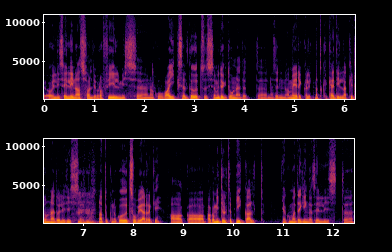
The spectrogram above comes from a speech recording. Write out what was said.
oli selline asfaldiprofiil, mis äh, nagu vaikselt õõtsus, siis sa muidugi tunned, et äh, noh, selline ameerikalik natuke Cadillaci tunne tuli sisse mm, -hmm. natuke nagu õõtsub järgi, aga, aga mitte üldse pikalt. ja kui ma tegin ka sellist äh,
